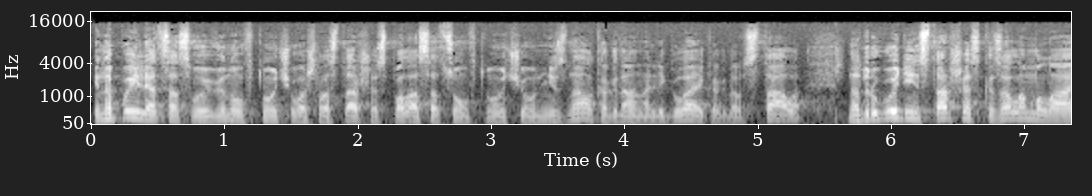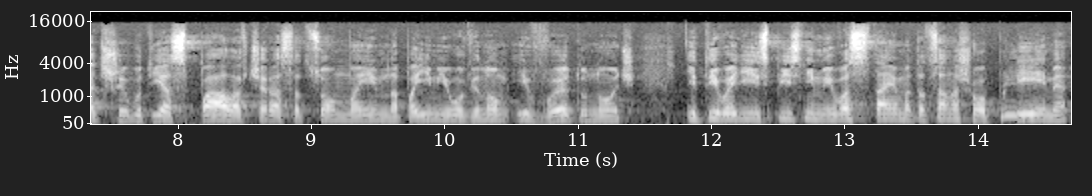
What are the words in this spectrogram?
И напоили отца свою вином в ту ночь, вошла старшая, спала с отцом в ту ночь, и он не знал, когда она легла и когда встала. На другой день старшая сказала младшей, вот я спала вчера с отцом моим, напоим его вином и в эту ночь. И ты войди и спи с ним, и восставим от отца нашего племя.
